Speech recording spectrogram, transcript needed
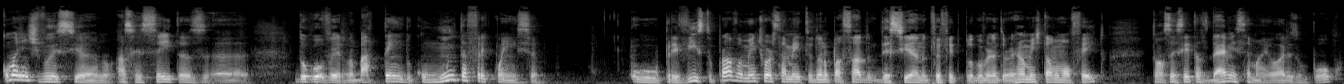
Como a gente viu esse ano, as receitas uh, do governo batendo com muita frequência o previsto, provavelmente o orçamento do ano passado, desse ano, que foi feito pelo governo anterior, realmente estava mal feito. Então as receitas devem ser maiores um pouco.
